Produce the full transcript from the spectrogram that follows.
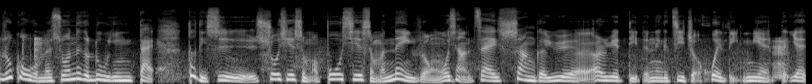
如果我们说那个录音带到底是说些什么、播些什么内容，我想在上个月二月底的那个记者会里面也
